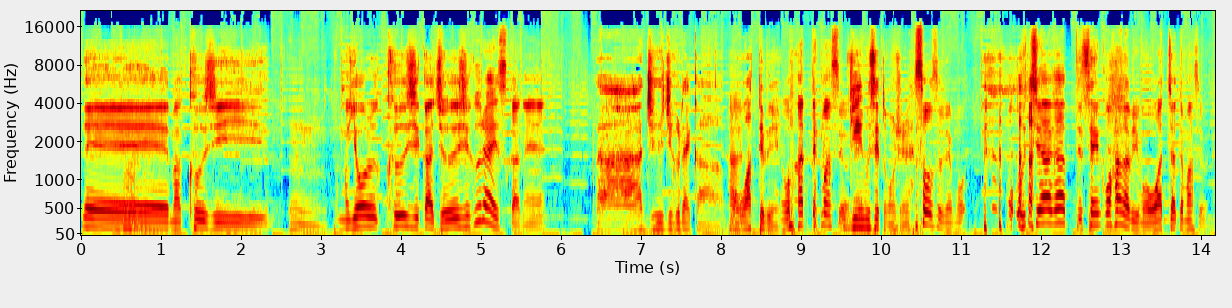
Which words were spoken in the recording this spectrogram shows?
で、まあ9時、うん。まあ、夜9時か10時ぐらいですかね。ああ10時ぐらいか。もう終わってるね、終わってますよね。ゲームセットかもしれない。そうですね。もうもう打ち上がって線香花火も終わっちゃってますよね。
